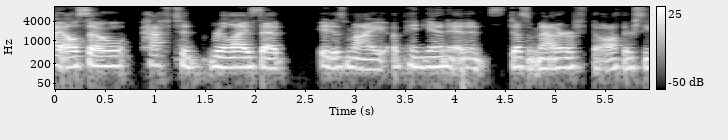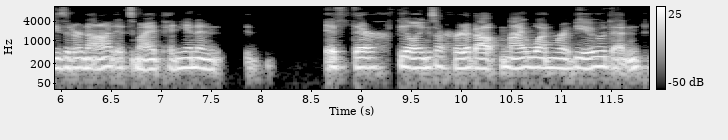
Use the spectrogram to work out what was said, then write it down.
i also have to realize that it is my opinion and it doesn't matter if the author sees it or not it's my opinion and if their feelings are hurt about my one review then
